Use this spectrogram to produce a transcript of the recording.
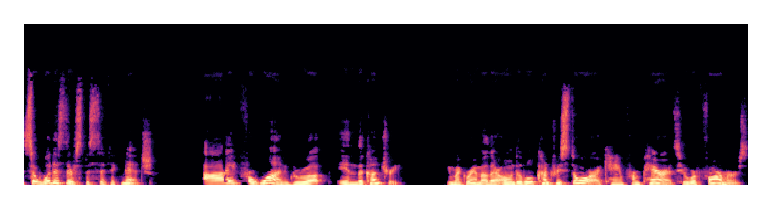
So, what is their specific niche? I, for one, grew up in the country. My grandmother owned a little country store. I came from parents who were farmers.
